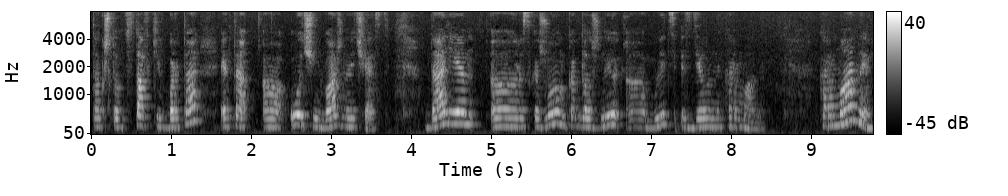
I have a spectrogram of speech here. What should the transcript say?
Так что вставки в борта это а, очень важная часть. Далее а, расскажу вам, как должны а, быть сделаны карманы. Карманы,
